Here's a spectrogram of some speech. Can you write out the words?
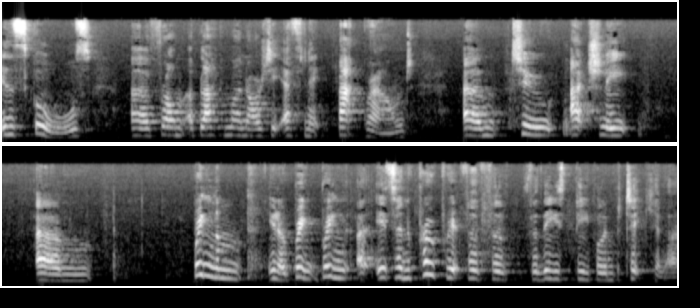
in schools uh, from a black minority ethnic background um, to actually um, bring them, you know, bring, bring uh, it's inappropriate for, for, for these people in particular.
